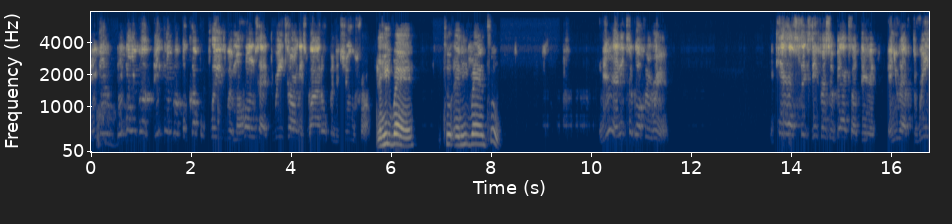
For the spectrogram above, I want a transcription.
They gave, they gave up. They gave up a couple plays where Mahomes had three targets wide open to choose from. And he ran too and he ran too. Yeah, and he took off and ran. You can't have six defensive backs out there and you have three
